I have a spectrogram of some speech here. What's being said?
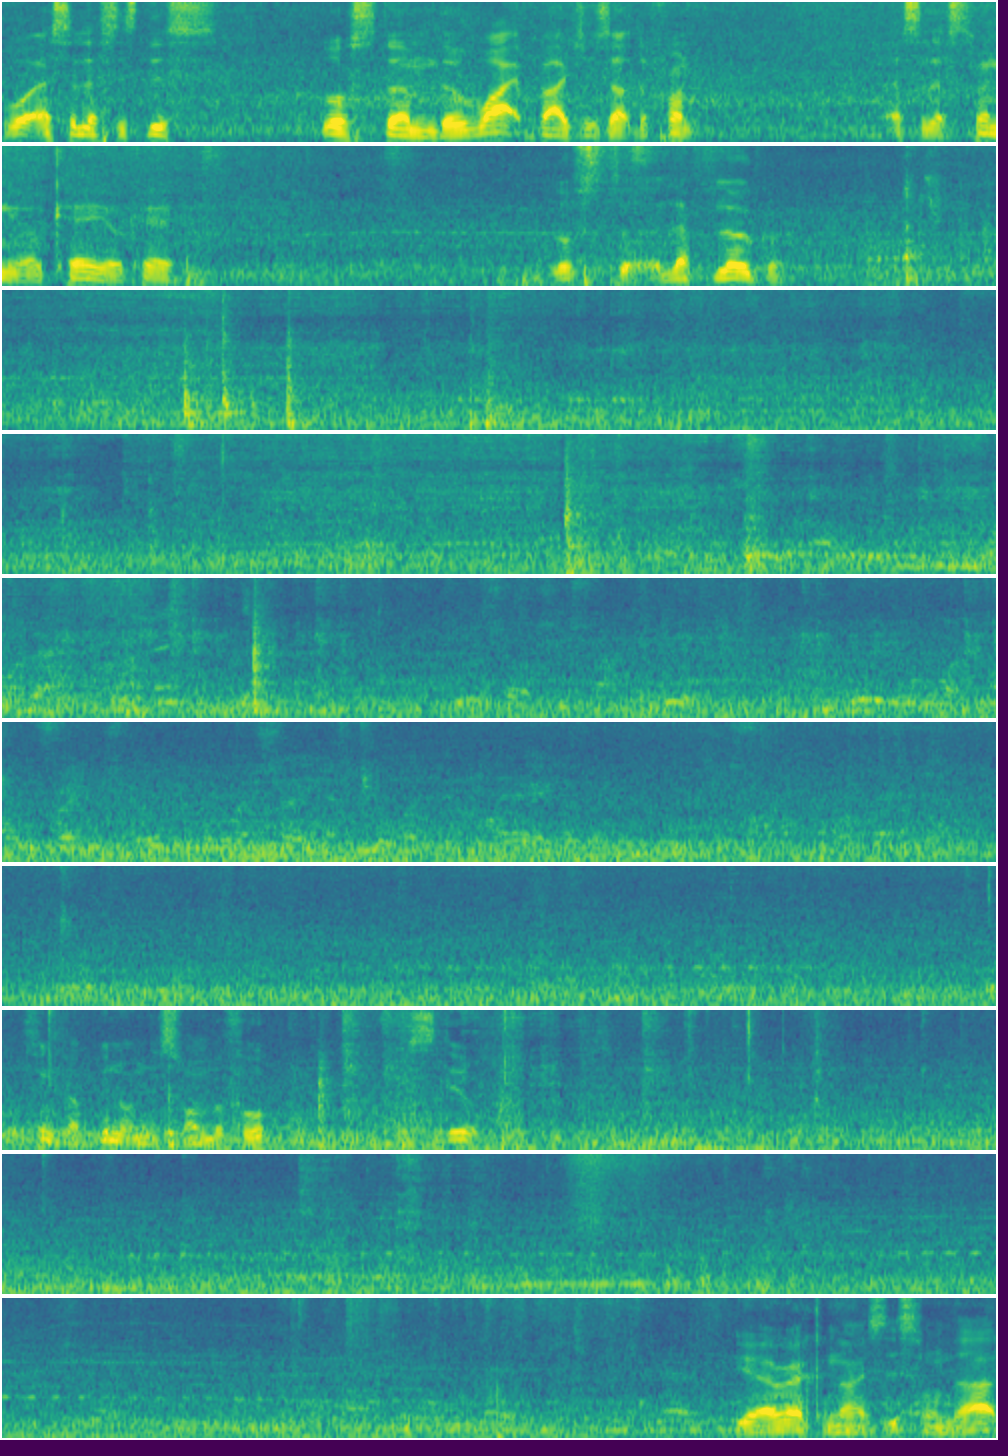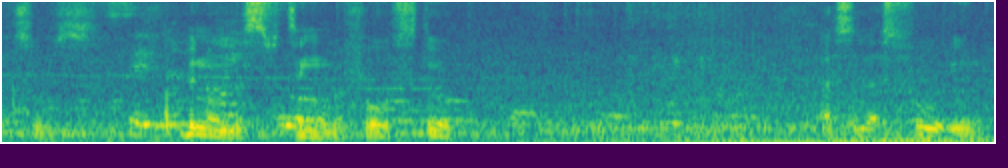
What SLS is this? Lost um, the white badge is at the front. SLS 20, okay, okay. Lost uh, left logo. I think I've been on this one before. But still. Yeah, I recognise this one, the axles. I've been on this thing before still. SLS 14.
